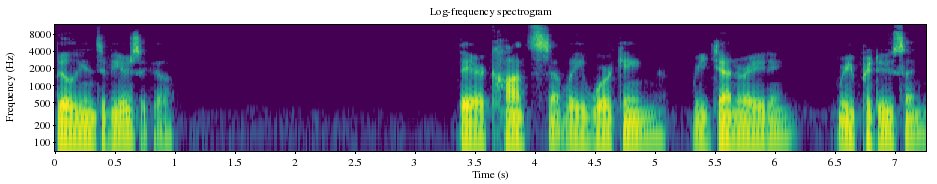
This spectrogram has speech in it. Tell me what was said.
billions of years ago. They are constantly working, regenerating, reproducing.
